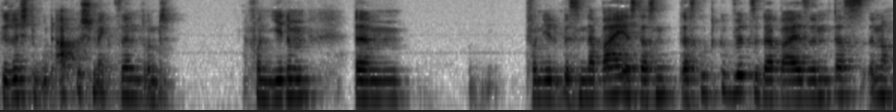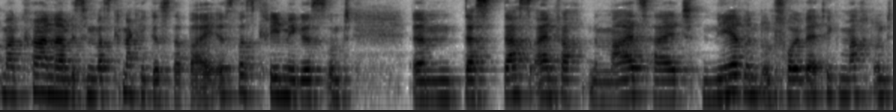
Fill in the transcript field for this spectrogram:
Gerichte gut abgeschmeckt sind und von jedem ähm, von jedem bisschen dabei ist, dass, dass gute Gewürze dabei sind, dass nochmal Körner, ein bisschen was Knackiges dabei ist, was Cremiges und ähm, dass das einfach eine Mahlzeit nährend und vollwertig macht und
